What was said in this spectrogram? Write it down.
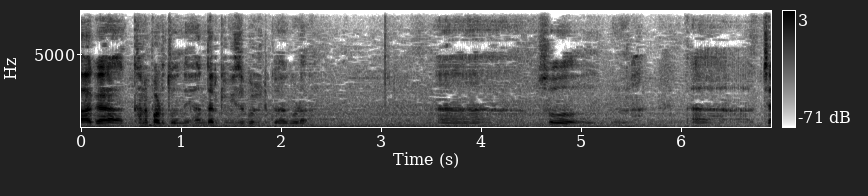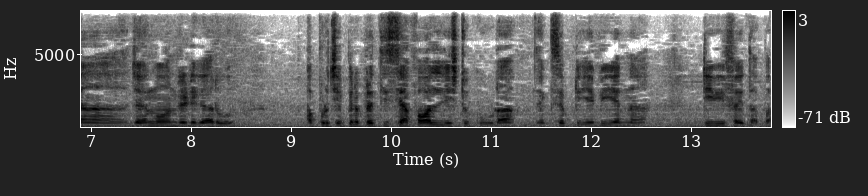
బాగా కనపడుతుంది అందరికి విజిబిలిటీగా కూడా. సో జ- జగన్మోహన్ రెడ్డి గారు అప్పుడు చెప్పిన ప్రతి సెఫాలజిస్ట్ కూడా ఎక్సెప్ట్ ఏబిఎన్ టీవీ ఫైవ్ తప్ప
